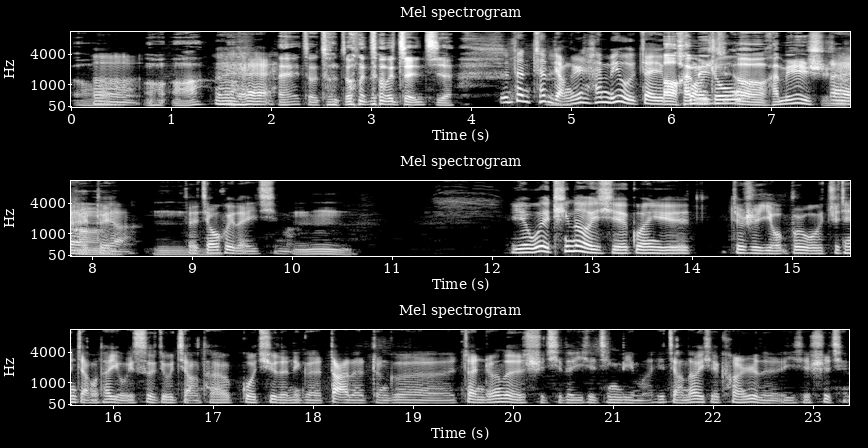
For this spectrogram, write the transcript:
哦哦啊！哎哎，怎怎怎么这么神奇？但他两个人还没有在广州哦，还没认识。哎，对呀，嗯，在交汇在一起嘛。嗯，也我也听到一些关于。就是有不是我之前讲过，他有一次就讲他过去的那个大的整个战争的时期的一些经历嘛，也讲到一些抗日的一些事情。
